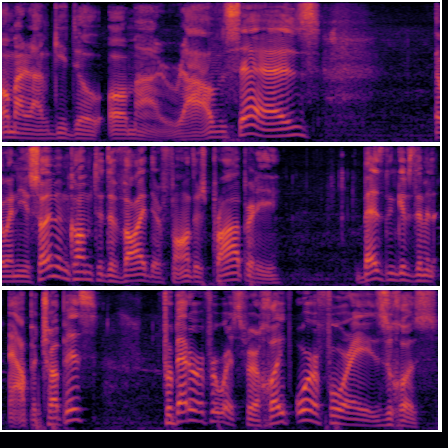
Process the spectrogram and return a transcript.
Omar Rav oh, Gidol Omar oh, Rav says that when Yosoimim come to divide their father's property, Bezdin gives them an apotropis for better or for worse, for a chayv or for a zuchos.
